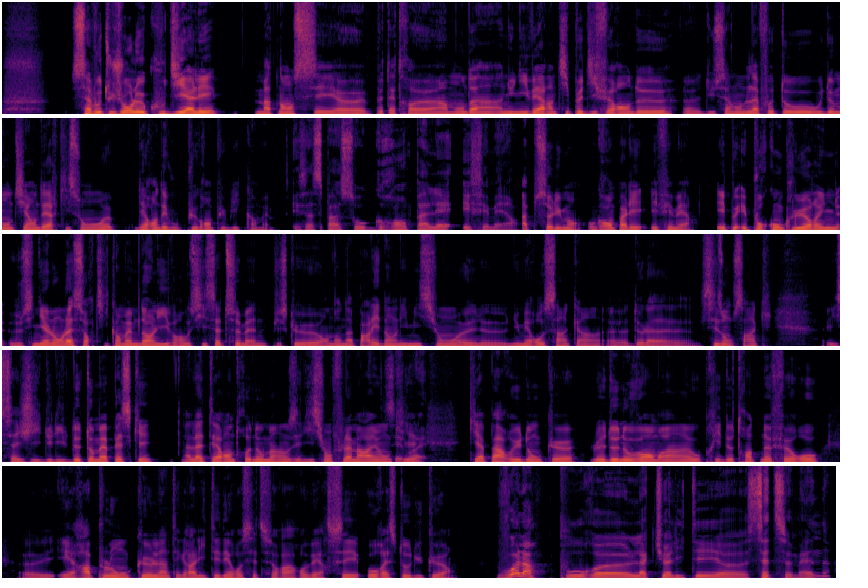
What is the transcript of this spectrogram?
ça vaut toujours le coup d'y aller. Maintenant, c'est euh, peut-être euh, un monde, un, univers un petit peu différent de, euh, du Salon de la photo ou de Montier-Ander qui sont des rendez-vous plus grand public quand même. Et ça se passe au Grand Palais éphémère. Absolument, au Grand Palais éphémère. Et, et pour conclure, une, signalons la sortie quand même d'un livre aussi cette semaine, puisqu'on en a parlé dans l'émission numéro 5 hein, de la saison 5. Il s'agit du livre de Thomas Pesquet, À la Terre entre nos mains, aux éditions Flammarion, qui est qui a paru donc euh, le 2 novembre hein, au prix de 39 euros. Euh, et rappelons que l'intégralité des recettes sera reversée au Resto du Cœur. Voilà pour euh, l'actualité cette semaine.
